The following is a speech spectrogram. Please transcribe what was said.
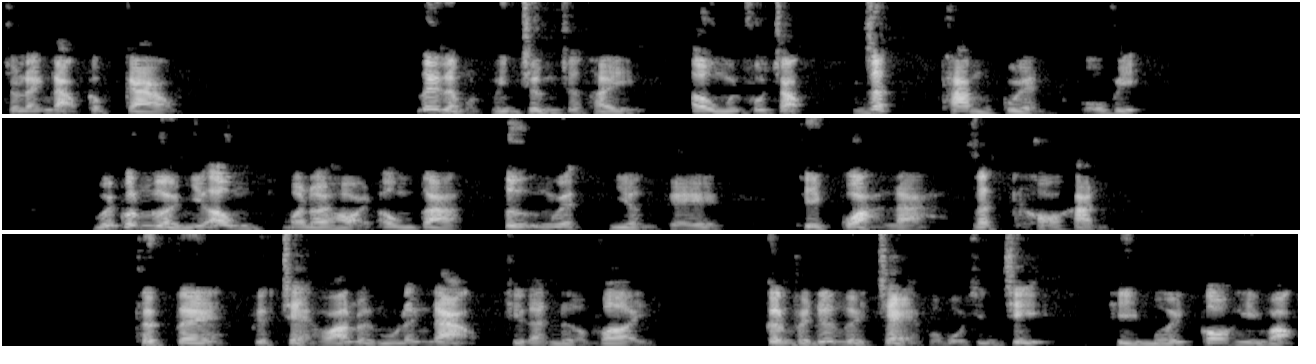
cho lãnh đạo cấp cao. Đây là một minh chứng cho thấy ông Nguyễn Phú Trọng rất tham quyền cố vị. Với con người như ông mà đòi hỏi ông ta tự nguyện nhường kế thì quả là rất khó khăn. Thực tế, việc trẻ hóa đội ngũ lãnh đạo chỉ là nửa vời. cần phải đưa người trẻ vào Bộ Chính trị thì mới có hy vọng.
